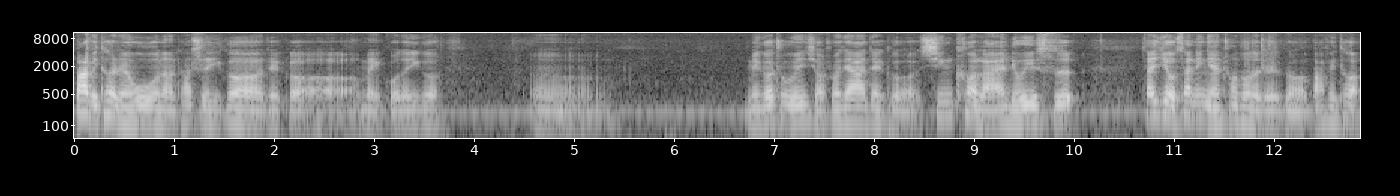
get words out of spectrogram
巴比特人物呢，他是一个这个美国的一个嗯。美国著名小说家这个辛克莱·刘易斯，在一九三零年创作的这个《巴菲特》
